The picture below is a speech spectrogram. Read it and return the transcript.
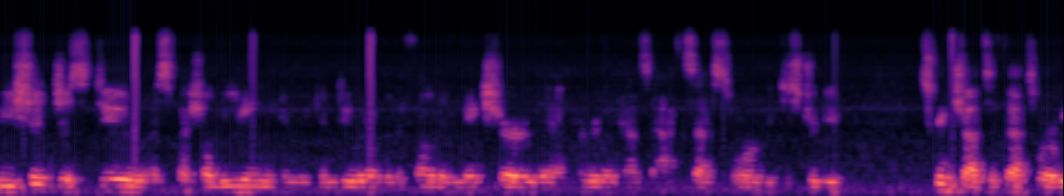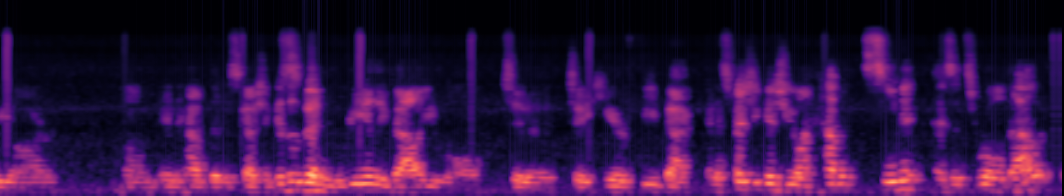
we should just do a special meeting and we can do it over the phone and make sure that everyone has access or we distribute screenshots if that's where we are um, and have the discussion. Because it's been really valuable to, to hear feedback and especially because you haven't seen it as it's rolled out.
